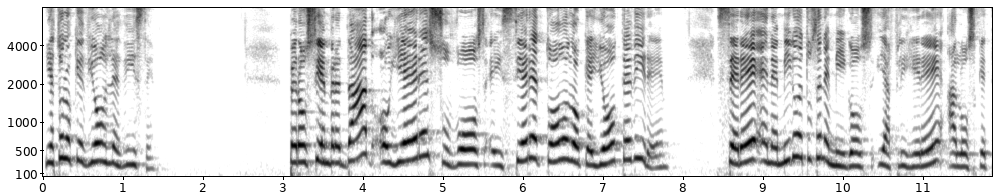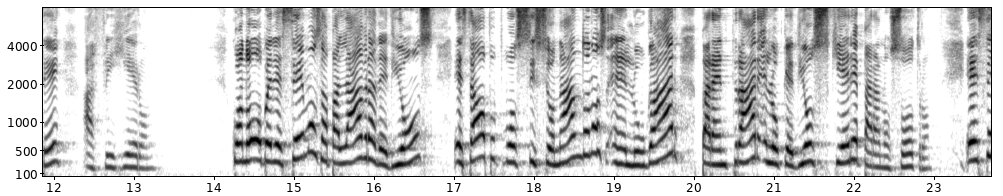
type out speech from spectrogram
Y esto es lo que Dios les dice. Pero si en verdad oyeres su voz e hiciere todo lo que yo te diré, seré enemigo de tus enemigos y afligiré a los que te afligieron. Cuando obedecemos la palabra de Dios, estamos posicionándonos en el lugar para entrar en lo que Dios quiere para nosotros. Ese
